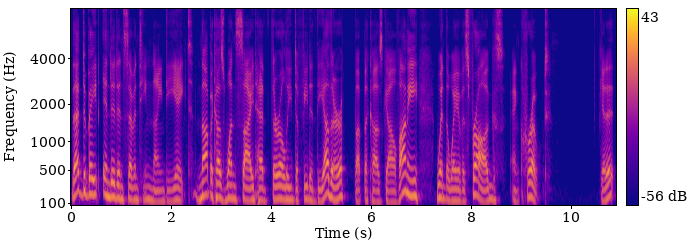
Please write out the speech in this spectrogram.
That debate ended in 1798, not because one side had thoroughly defeated the other, but because Galvani went the way of his frogs and croaked. Get it?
